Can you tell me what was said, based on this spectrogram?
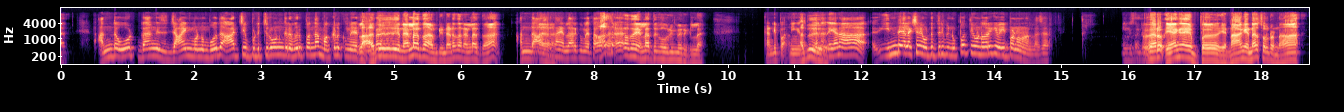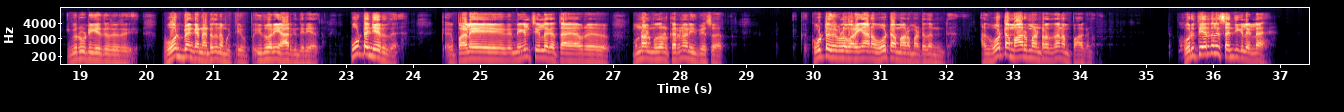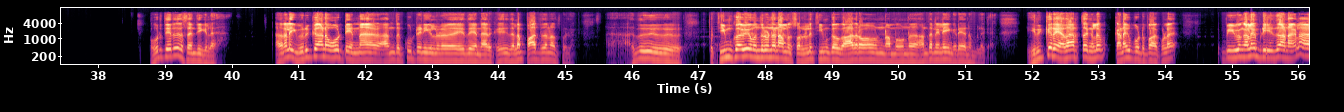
அந்த ஓட் பேங்க் ஜாயின் பண்ணும்போது ஆட்சி பிடிச்சிரும்ங்கிற விருப்பம் தான் மக்களுக்குமே இல்ல அது நல்லதுதான் அப்படி நடந்தா நல்லதுதான். அந்த ஆசை தான் எல்லாருக்குமே தவிர எல்லாத்துக்கும் உரிமை இருக்குல்ல? கண்டிப்பா. நீங்க அது- ஏன்னா இந்த எலெக்ஷனை விட்டு திருப்பி முப்பத்தி ஒண்ணு வரைக்கும் வெயிட் பண்ணணும்ல சார் வேற ஏங்க இப்போ நாங்க என்ன சொல்றோம்னா இவருடைய ஓட் பேங்க் என்னன்றது நமக்கு இதுவரையும் யாருக்கும் தெரியாது. கூட்டம் சேருது. பழைய நிகழ்ச்சிகளில் த ஒரு முன்னாள் முதல்வர் கருணாநிதி பேசுவார். கூட்டம் இவ்வளோ வரைங்க ஆனால் ஓட்டாக மாற மாட்டேதுன்ட்டு அது ஓட்டாக மாறுமான்றதை தான் நம்ம பார்க்கணும். ஒரு தேர்தலை சந்திக்கல இல்லை ஒரு தேர்தலை சந்திக்கல. அதனால் இவருக்கான ஓட்டு என்ன அந்த கூட்டணிகளோட இது என்ன இருக்குது இதெல்லாம் பார்த்து தானே பண்ணும். அது இப்போ திமுகவே வந்துடும்னு நாம் சொல்லலை. திமுகவுக்கு ஆதரவாகவும் நம்ம ஒன்று அந்த நிலையும் கிடையாது நம்மளுக்கு. இருக்கிற யதார்த்தங்களை கணக்கு போட்டு பார்க்கல இப்போ இவங்கெல்லாம் இப்படி இதானாங்களா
